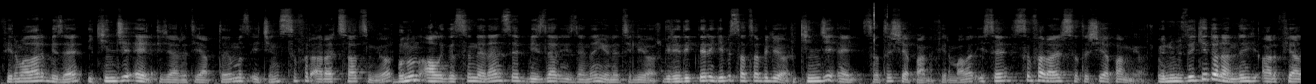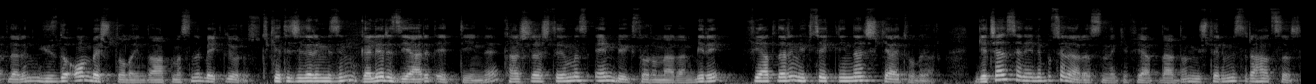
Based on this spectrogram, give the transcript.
Firmalar bize ikinci el ticareti yaptığımız için sıfır araç satmıyor. Bunun algısı nedense bizler üzerinden yönetiliyor. Diledikleri gibi satabiliyor. İkinci el satış yapan firmalar ise sıfır araç satışı yapamıyor. Önümüzdeki dönemde fiyatların %15 dolayında artmasını bekliyoruz. Tüketicilerimizin galeri ziyaret ettiğinde karşılaştığımız en büyük sorunlardan biri fiyatların yüksekliğinden şikayet oluyor. Geçen sene ile bu sene arasındaki fiyatlardan müşterimiz rahatsız.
